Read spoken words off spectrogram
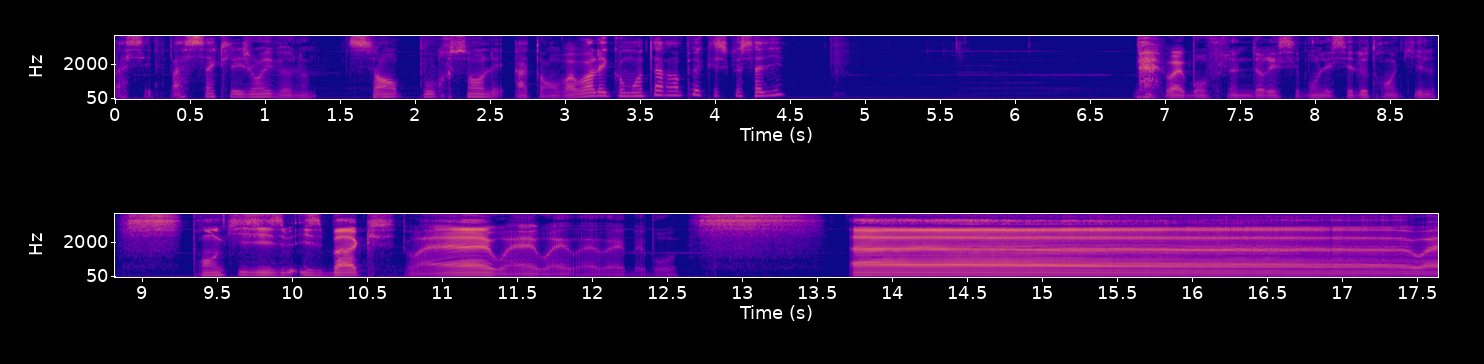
Ah, c'est pas ça que les gens ils veulent. Hein. 100% les... Attends, on va voir les commentaires un peu, qu'est-ce que ça dit Ouais, bon, Flundery, c'est bon, laissez-le tranquille. Pranky is, back. Ouais, ouais, ouais, ouais, ouais, mais bon. Euh... Ouais.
